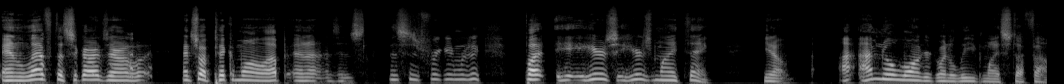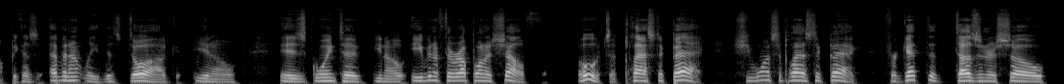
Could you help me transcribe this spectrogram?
and left the cigars there. And so I pick them all up and I like, this is freaking ridiculous. But here's here's my thing, you know, I, I'm no longer going to leave my stuff out because evidently this dog, you know, is going to, you know, even if they're up on a shelf, oh, it's a plastic bag. She wants a plastic bag. Forget the dozen or so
